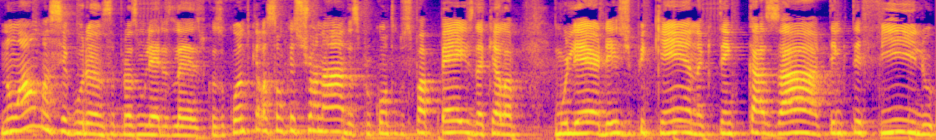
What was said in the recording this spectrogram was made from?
não há uma segurança para as mulheres lésbicas, o quanto que elas são questionadas por conta dos papéis daquela mulher desde pequena, que tem que casar, que tem que ter filho,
